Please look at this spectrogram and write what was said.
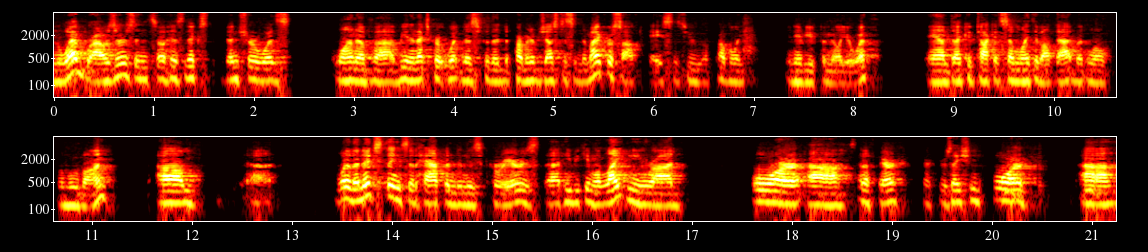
in web browsers, and so his next venture was one of uh, being an expert witness for the Department of Justice in the Microsoft case, as you are probably many of you familiar with. And I could talk at some length about that, but we'll, we'll move on. Um, uh, one of the next things that happened in his career is that he became a lightning rod for, uh, is that a fair characterization? For uh,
